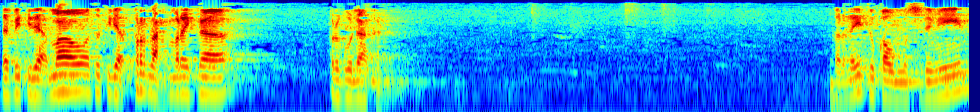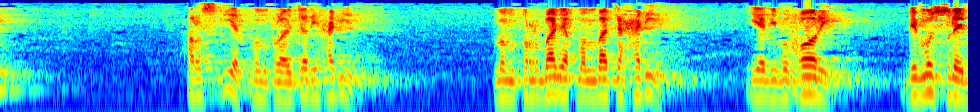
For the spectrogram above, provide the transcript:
Tapi tidak mau atau tidak pernah mereka pergunakan. Karena itu kaum muslimin harus giat mempelajari hadis, memperbanyak membaca hadis. Ya di Bukhari, di Muslim,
